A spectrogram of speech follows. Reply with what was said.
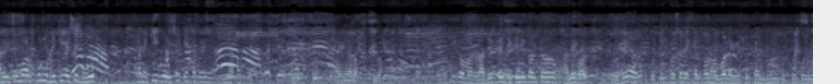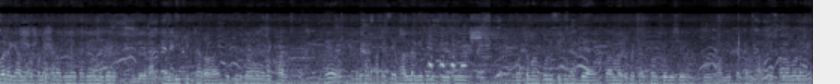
আৰু এইটো মোৰ সৰু ভাইটি আছে বহুত। মানে কি কৰিছে তেখেতে কি ক'ম আৰু ৰাজীৱ ভাই যিখিনি ক'লতো ভালেই গ'ল। তো সেই আৰু প্ৰত্যেক বছৰে খেলখন হ'ব লাগে তো খেল ধূলটো কৰিব লাগে আমি সকলোৱে খেলা ধূলা থাকিলে নিজৰ হেল্ডি ফিট থকা হয় সেইটোৰ কাৰণে আৰু ভাল। সেই আৰু খেলখন পাতিছে ভাল লাগিছিল যিহেতু বৰ্তমান পৰিস্থিতি খুব বেয়াই তাৰ মাজতে খেলখন চলিছে তো আমি খেলখন ভালকৈ চলাব লাগে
